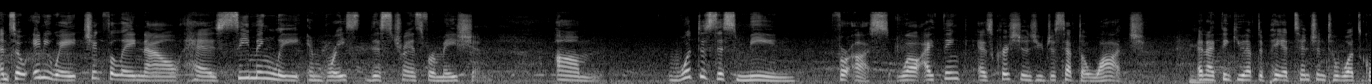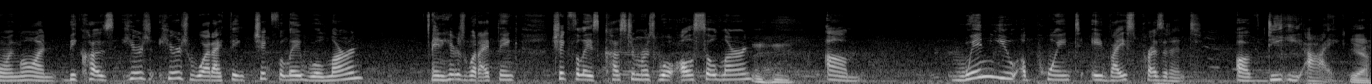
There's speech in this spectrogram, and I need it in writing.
And so, anyway, Chick Fil A now has seemingly embraced this transformation. Um, what does this mean for us? Well, I think as Christians, you just have to watch. And I think you have to pay attention to what's going on because here's here's what I think Chick-fil-A will learn and here's what I think Chick-fil-A's customers will also learn. Um, when you appoint a vice president of DEI, Yeah.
